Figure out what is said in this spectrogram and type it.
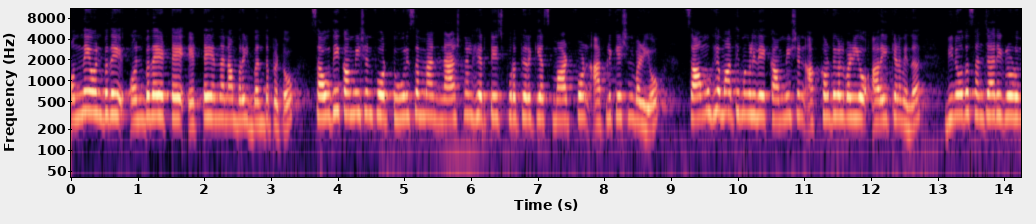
ഒന്ന് ഒൻപത് ഒൻപത് എട്ട് എട്ട് എന്ന നമ്പറിൽ ബന്ധപ്പെട്ടോ Saudi commission for tourism and national heritage പുറത്തിറക്കിയ സ്മാർട്ട് ഫോൺ ആപ്ലിക്കേഷൻ വഴിയോ സാമൂഹ്യ മാധ്യമങ്ങളിലെ കമ്മീഷൻ അക്കൗണ്ടുകൾ വഴിയോ അറിയിക്കണമെന്ന് വിനോദസഞ്ചാരികളോടും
